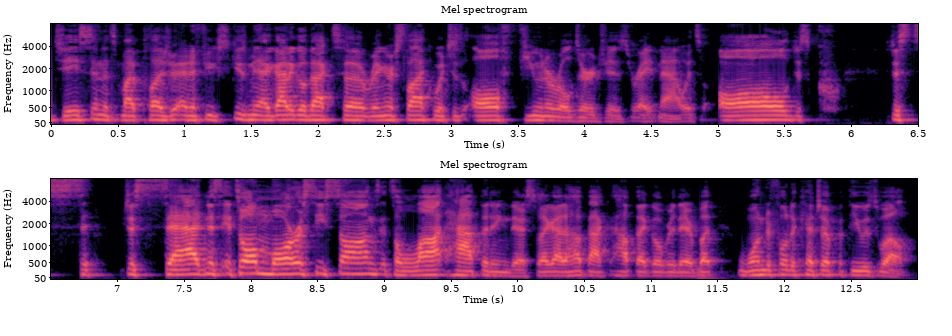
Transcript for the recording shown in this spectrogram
Jason, it's my pleasure. And if you excuse me, I got to go back to Ringer Slack, which is all funeral dirges right now. It's all just just just sadness. It's all Morrissey songs. It's a lot happening there. So I got to hop back hop back over there. But wonderful to catch up with you as well.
